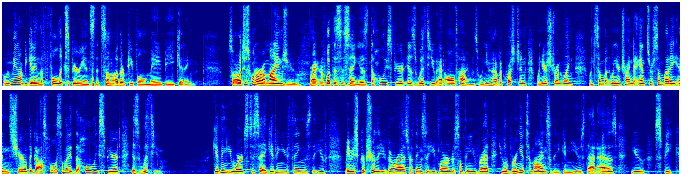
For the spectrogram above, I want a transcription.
but we may not be getting the full experience that some other people may be getting. So I just want to remind you, right, of what this is saying is the Holy Spirit is with you at all times. When you have a question, when you're struggling, when somebody when you're trying to answer somebody and share the gospel with somebody, the Holy Spirit is with you. Giving you words to say, giving you things that you've maybe scripture that you've memorized or things that you've learned or something you've read, he will bring it to mind so that you can use that as you speak.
